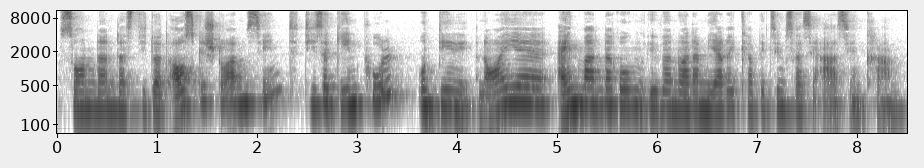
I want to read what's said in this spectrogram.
sondern dass die dort ausgestorben sind, dieser Genpool, und die neue Einwanderung über Nordamerika bzw. Asien kam.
